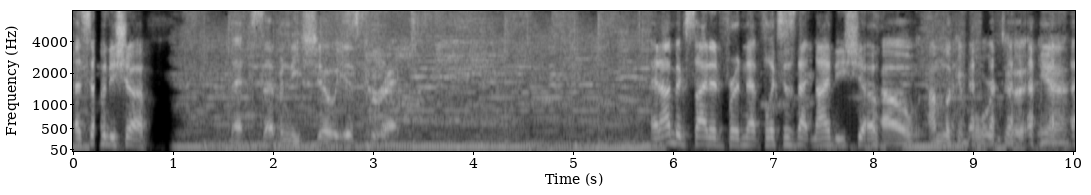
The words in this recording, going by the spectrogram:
That 70 show. That 70 show is correct. And I'm excited for Netflix's that 90 show. Oh, I'm looking forward to it. Yeah.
